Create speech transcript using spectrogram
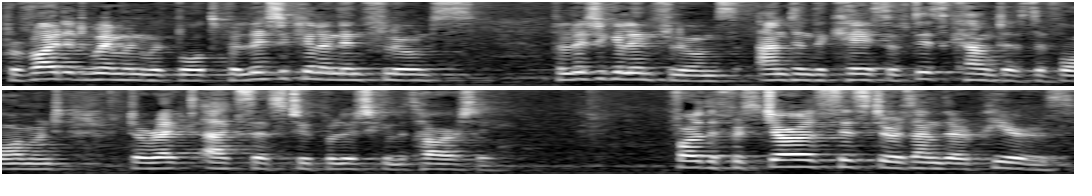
provided women with both political and influence, political influence, and in the case of this Countess of Ormond, direct access to political authority. For the Fitzgerald sisters and their peers,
